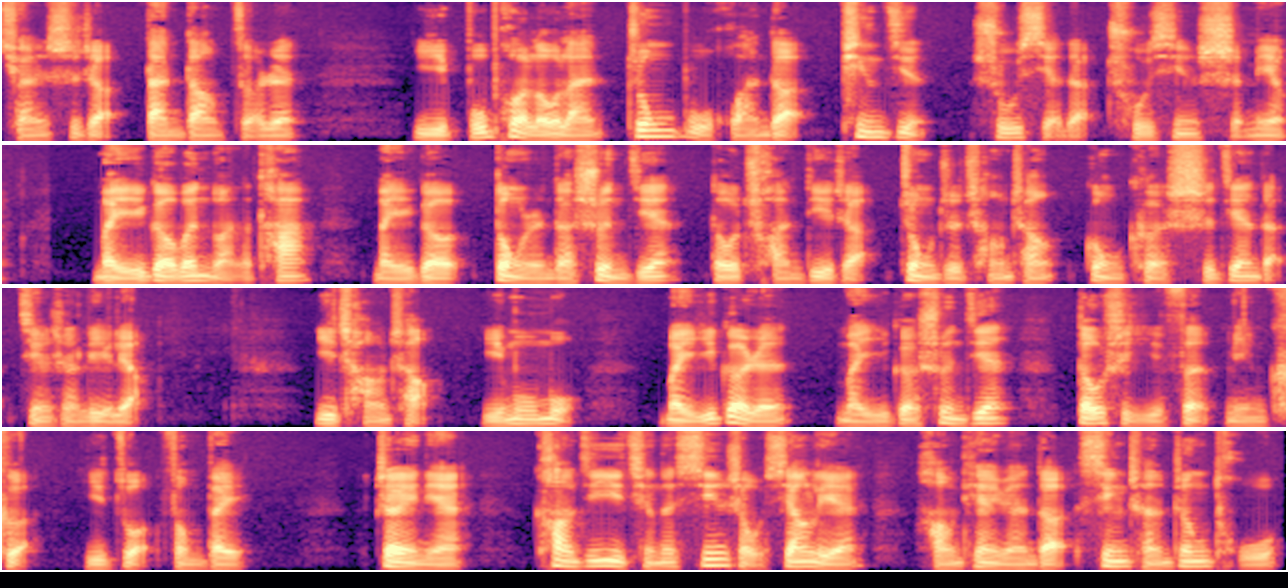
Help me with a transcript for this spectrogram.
诠释着担当责任，以不破楼兰终不还的拼劲书写的初心使命。每一个温暖的他，每一个动人的瞬间，都传递着众志成城、共克时艰的精神力量。一场场、一幕幕，每一个人、每一个瞬间，都是一份铭刻，一座丰碑。这一年。抗击疫情的新手相连，航天员的星辰征途，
